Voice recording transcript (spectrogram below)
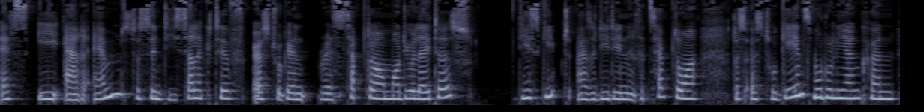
SERMs, das sind die Selective Estrogen Receptor Modulators die es gibt, also die den Rezeptor des Östrogens modulieren können.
